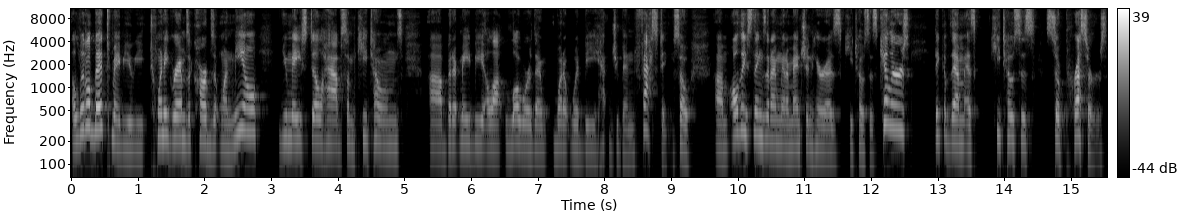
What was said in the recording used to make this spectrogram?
a little bit, maybe you eat 20 grams of carbs at one meal, you may still have some ketones, uh, but it may be a lot lower than what it would be had you been fasting. So um, all these things that I'm going to mention here as ketosis killers, think of them as ketosis suppressors.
